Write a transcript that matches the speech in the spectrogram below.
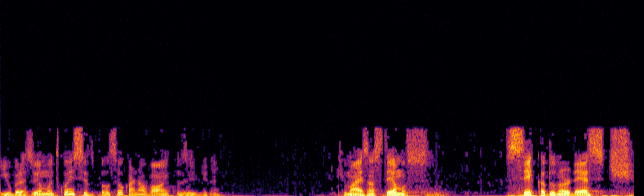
e o Brasil é muito conhecido pelo seu carnaval, inclusive, né? O que mais nós temos? Seca do Nordeste.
